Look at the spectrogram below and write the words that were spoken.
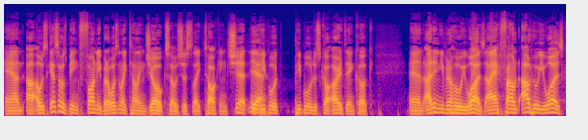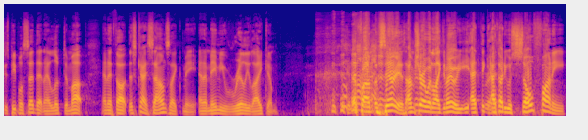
And uh, I was guess I was being funny, but I wasn't like telling jokes. I was just like talking shit. And Yeah. people would, people would just go, "All right, Dane Cook," and I didn't even know who he was. I found out who he was because people said that, and I looked him up, and I thought this guy sounds like me, and it made me really like him. If I'm, serious. I'm sure I would have liked him anyway. I think I thought he was so funny,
